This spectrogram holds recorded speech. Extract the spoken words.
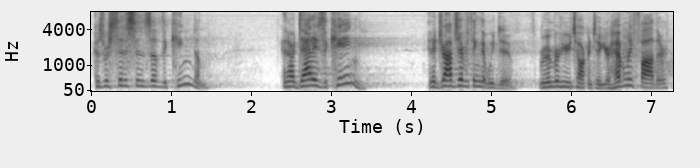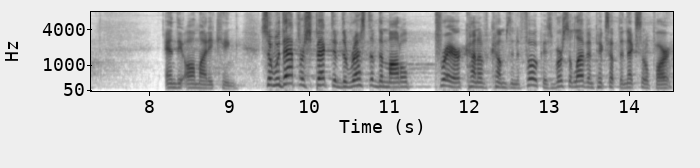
Because we're citizens of the kingdom. And our daddy's the king. And it drives everything that we do. Remember who you're talking to your Heavenly Father and the Almighty King. So, with that perspective, the rest of the model prayer kind of comes into focus. Verse 11 picks up the next little part.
